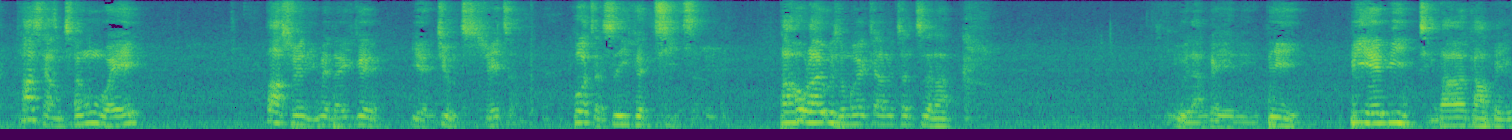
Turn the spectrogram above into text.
他想成为大学里面的一个研究学者，或者是一个记者。他后来为什么会加入政治呢？有两个原因：第一，B A B 请他喝咖啡。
